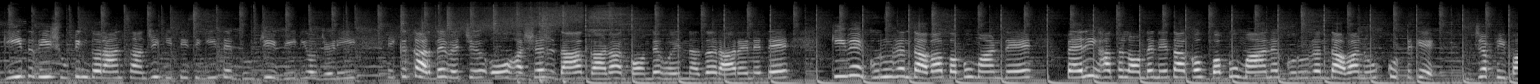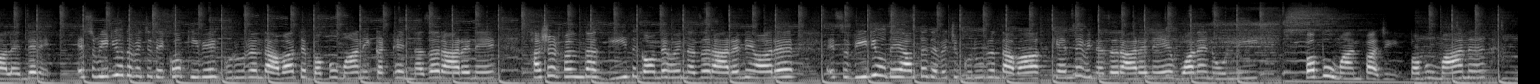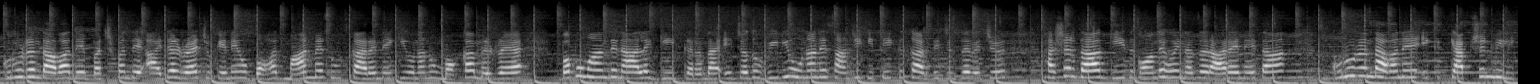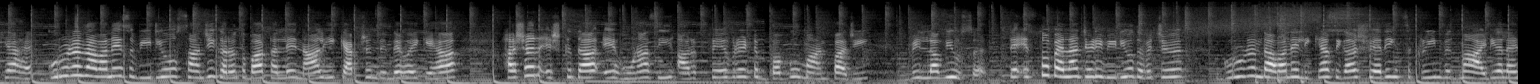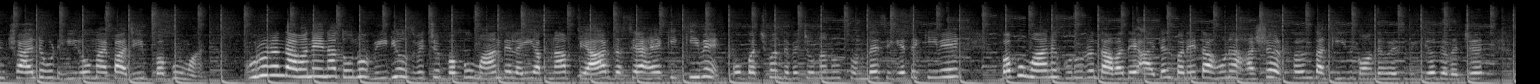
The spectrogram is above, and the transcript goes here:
ਗੀਤ ਦੀ ਸ਼ੂਟਿੰਗ ਦੌਰਾਨ ਸਾਂਝੀ ਕੀਤੀ ਸੀਗੀ ਤੇ ਦੂਜੀ ਵੀਡੀਓ ਜਿਹੜੀ ਇੱਕ ਘਰ ਦੇ ਵਿੱਚ ਉਹ ਹਸ਼ਰ ਦਾ ਗਾਣਾ ਗਾਉਂਦੇ ਹੋਏ ਨਜ਼ਰ ਆ ਰਹੇ ਨੇ ਤੇ ਕਿਵੇਂ ਗੁਰੂ ਰੰਧਾਵਾ ਬੱਬੂ ਮਾਨ ਦੇ ਪੈਰੀ ਹੱਥ ਲਾਉਂਦੇ ਨੇ ਤਾਂ ਅੱਗੋਂ ਬੱਬੂ ਮਾਨ ਗੁਰੂ ਰੰਧਾਵਾ ਨੂੰ ਘੁੱਟ ਕੇ ਜੱਫੀ ਪਾ ਲੈਂਦੇ ਨੇ। ਇਸ ਵੀਡੀਓ ਦੇ ਵਿੱਚ ਦੇਖੋ ਕਿਵੇਂ ਗੁਰੂ ਰੰਧਾਵਾ ਤੇ ਬੱਬੂ ਮਾਨ ਇਕੱਠੇ ਨਜ਼ਰ ਆ ਰਹੇ ਨੇ। ਹਸ਼ਰ ਫਿਲਮ ਦਾ ਗੀਤ ਗਾਉਂਦੇ ਹੋਏ ਨਜ਼ਰ ਆ ਰਹੇ ਨੇ ਔਰ ਇਸ ਵੀਡੀਓ ਦੇ ਅੰਤ ਦੇ ਵਿੱਚ ਗੁਰੂ ਰੰਧਾਵਾ ਕਹਿੰਦੇ ਵੀ ਨਜ਼ਰ ਆ ਰਹੇ ਨੇ one and only Babbu Maan ਭਾਜੀ। ਬੱਬੂ ਮਾਨ ਗੁਰੂ ਰੰਧਾਵਾ ਦੇ ਬਚਪਨ ਦੇ ਆਈਡਲ ਰਹਿ ਚੁੱਕੇ ਨੇ। ਉਹ ਬਹੁਤ ਮਾਣ ਮਹਿਸੂਸ ਕਰ ਰਹੇ ਨੇ ਕਿ ਉਹਨਾਂ ਨੂੰ ਮੌਕਾ ਮਿਲ ਰਿਹਾ ਹੈ। ਬੱਬੂ ਮਾਨ ਦੇ ਨਾਲ ਗੀਤ ਕਰਨ ਦਾ ਇਹ ਜਦੋਂ ਵੀਡੀਓ ਉਹਨਾਂ ਨੇ ਸਾਂਝੀ ਕੀਤੀ ਇੱਕ ਘਰ ਦੀ, ਜਿਸ ਦੇ ਵਿੱਚ ਹਸ਼ਰ ਦਾ ਗੀਤ ਗਾਉਂਦੇ ਹੋਏ ਨਜ਼ਰ ਆ ਰਹੇ ਨੇ, ਤਾਂ ਗੁਰੂ ਰੰਧਾਵਾ ਨੇ ਇੱਕ ਕੈਪਸ਼ਨ ਵੀ ਲਿਖਿਆ ਹੈ। ਗੁਰੂ ਰੰਧਾਵਾ ਨੇ ਇਸ ਵੀਡੀਓ ਸਾਂਝੀ ਕਰਨ ਤੋਂ ਬਾਅਦ ਥੱਲੇ ਨਾਲ ਹੀ ਕੈਪਸ਼ਨ ਦਿੰਦੇ ਹੋਏ ਕਿਹਾ, ਹਸ਼ਰ ਇਸ਼ਕ ਦਾ ਇਹ ਹੋਣਾ ਸੀ ਆਰ ਫੇਵਰਿਟ ਬੱਬੂ ਮਾਨ ਭਾਜੀ। ਵੀ ਲਵ ਯੂ ਸਰ ਤੇ ਇਸ ਤੋਂ ਪਹਿਲਾਂ ਜਿਹੜੀ ਵੀਡੀਓ ਦੇ ਵਿੱਚ ਗੁਰੂ ਰੰਧਾਵਾ ਨੇ ਲਿਖਿਆ ਸੀਗਾ sharing screen with my ideal and childhood hero my ਭਾਜੀ ਬੱਬੂ ਮਾਨ। ਗੁਰੂ ਰੰਧਾਵਾ ਨੇ ਇਹਨਾਂ ਦੋਨੋਂ ਵੀਡੀਓਜ਼ ਵਿੱਚ ਬੱਬੂ ਮਾਨ ਦੇ ਲਈ ਆਪਣਾ ਪਿਆਰ ਦੱਸਿਆ ਹੈ ਕਿ ਕਿਵੇਂ ਉਹ ਬਚਪਨ ਦੇ ਵਿੱਚ ਉਹਨਾਂ ਨੂੰ ਸੁਣਦੇ ਸੀਗੇ ਤੇ ਕਿਵੇਂ ਬੱਬੂ ਮਾਨ ਗੁਰੂ ਰੰਧਾਵਾ ਦੇ ਆਈਡਲ ਬਣੇ ਤਾਂ ਹੁਣ ਹਸ਼ਰ ਫਿਲਮ ਦਾ ਗੀਤ ਗਾਉਂਦੇ ਹੋਏ ਇਸ ਵੀਡੀਓ ਦੇ ਵਿੱਚ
